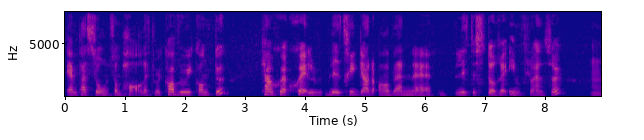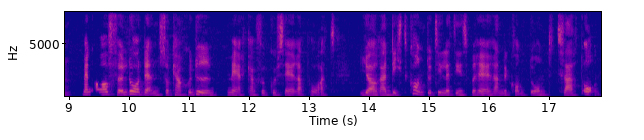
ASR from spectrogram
en person som har ett recovery-konto kanske själv blir triggad av en eh, lite större influencer. Mm. Men avfölj då den så kanske du mer kan fokusera på att göra ditt konto till ett inspirerande konto och inte tvärtom.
